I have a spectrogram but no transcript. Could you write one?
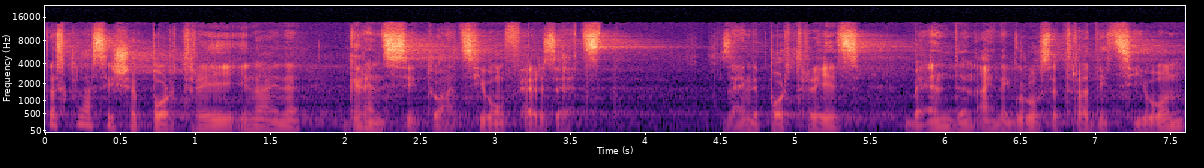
das klassische Porträt in eine Grenzsituation versetzt. Seine Porträts beenden eine große Tradition,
